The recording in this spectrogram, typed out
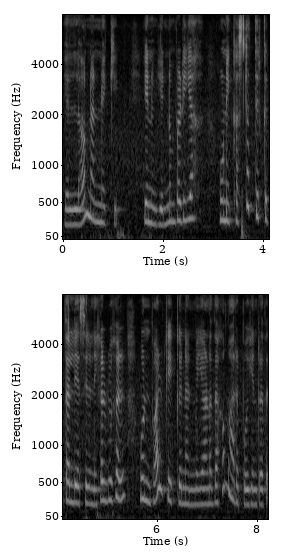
எல்லாம் நன்மைக்கு. என்னும் எண்ணும்படியாக உன்னை கஷ்டத்திற்கு தள்ளிய சில நிகழ்வுகள் உன் வாழ்க்கைக்கு நன்மையானதாக மாறப்போகின்றது.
